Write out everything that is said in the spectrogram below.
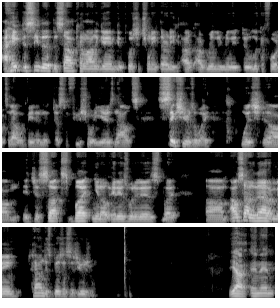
I hate to see the, the South Carolina game get pushed to 2030. I, I really really do. Looking forward to that one being in just a few short years. Now it's six years away, which um, it just sucks. But you know it is what it is. But um, outside of that, I mean, kind of just business as usual. Yeah, and then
